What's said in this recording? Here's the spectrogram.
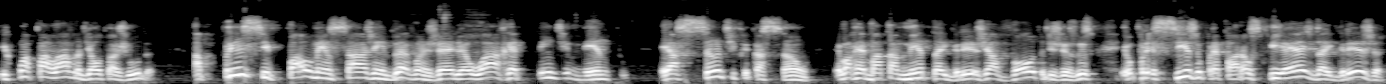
e com a palavra de autoajuda. A principal mensagem do Evangelho é o arrependimento, é a santificação, é o arrebatamento da igreja, é a volta de Jesus. Eu preciso preparar os fiéis da igreja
